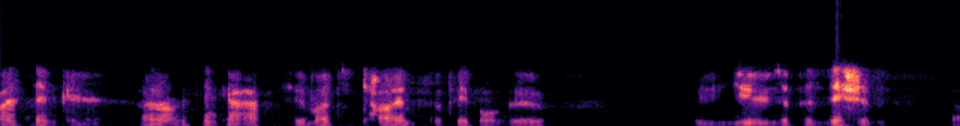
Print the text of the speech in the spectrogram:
I think I don't think I have too much time for people who who use a position uh,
